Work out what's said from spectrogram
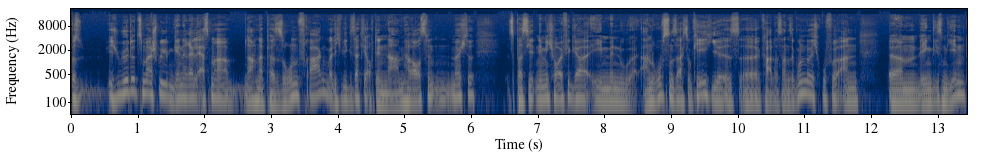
Was ich würde zum Beispiel generell erstmal nach einer Person fragen, weil ich, wie gesagt, ja auch den Namen herausfinden möchte. Es passiert nämlich häufiger, eben wenn du anrufst und sagst, okay, hier ist äh, Carlos Ansegundo, ich rufe an ähm, wegen diesem jenen.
